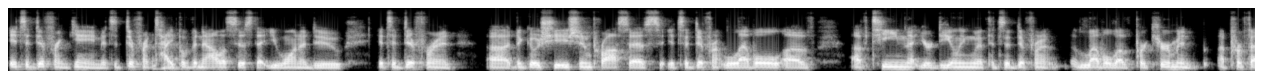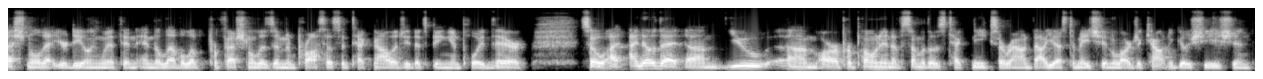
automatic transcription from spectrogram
it's a different game. It's a different mm-hmm. type of analysis that you want to do. It's a different uh, negotiation process. It's a different level of of team that you're dealing with. It's a different level of procurement a professional that you're dealing with, and, and the level of professionalism and process and technology that's being employed there. So I, I know that um, you um, are a proponent of some of those techniques around value estimation, large account negotiation.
